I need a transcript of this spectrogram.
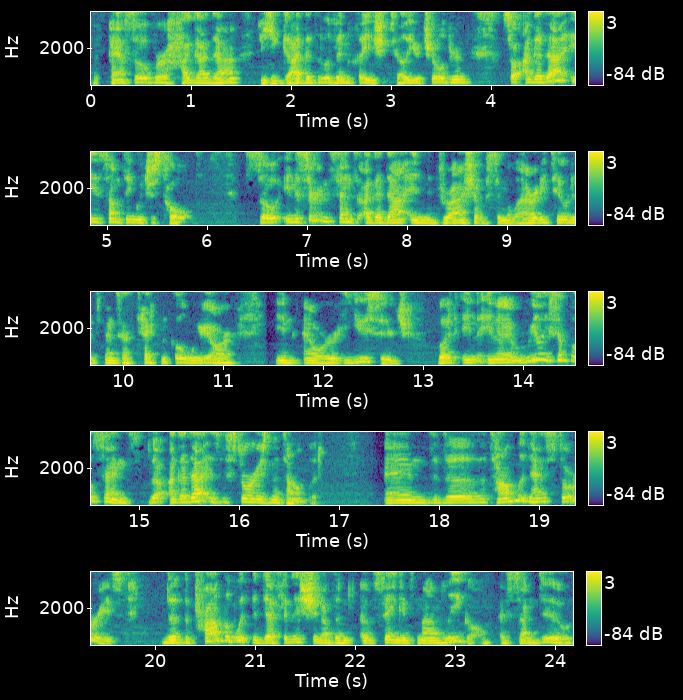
with Passover, Haggadah, you should tell your children. So Agadah is something which is told. So in a certain sense, Agadah and Midrash have a similarity to it. It depends how technical we are in our usage. But in, in a really simple sense, the Agadah is the stories in the Talmud. And the, the Talmud has stories. The, the problem with the definition of, the, of saying it's non legal, as some do,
